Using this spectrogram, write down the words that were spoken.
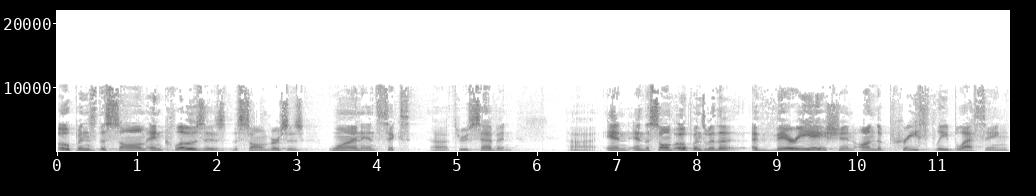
opens the psalm and closes the psalm, verses 1 and 6 uh, through 7. Uh, and, and the psalm opens with a, a variation on the priestly blessing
